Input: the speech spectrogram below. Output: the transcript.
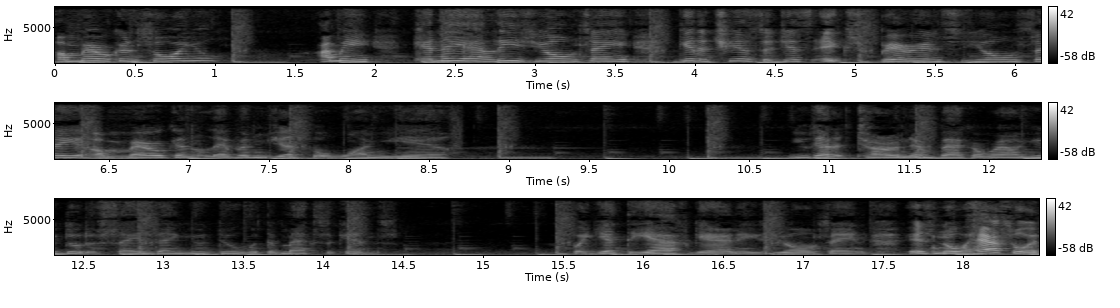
American soil? I mean, can they at least, you know what I'm saying, get a chance to just experience, you know what I'm saying, American living just for one year? You got to turn them back around. You do the same thing you do with the Mexicans. But yet the Afghanis, you know what I'm saying? It's no hassle.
